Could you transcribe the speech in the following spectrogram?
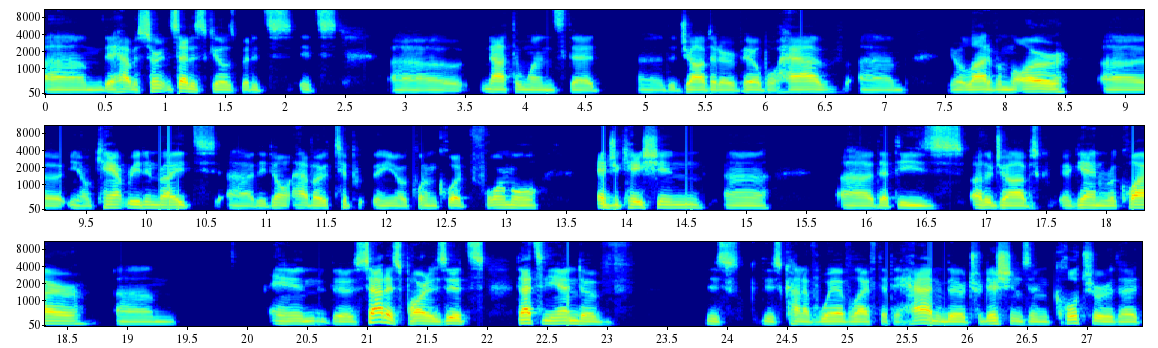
Um, they have a certain set of skills, but it's it's uh, not the ones that uh, the jobs that are available have. Um, you know, a lot of them are uh, you know can't read and write. Uh, they don't have a tip, you know quote unquote formal education that these other jobs again require. Um, and the saddest part is it's that's the end of this this kind of way of life that they had and their traditions and culture that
